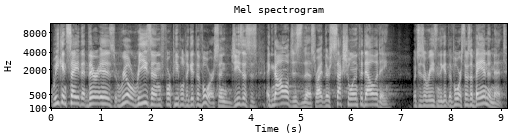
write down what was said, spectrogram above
We can say that there is real reason for people to get divorced, and Jesus is, acknowledges this, right? There's sexual infidelity, which is a reason to get divorced. There's abandonment,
